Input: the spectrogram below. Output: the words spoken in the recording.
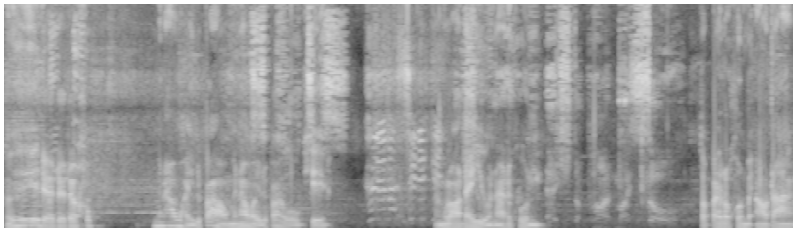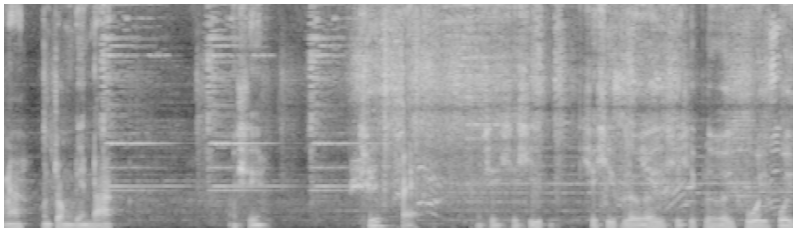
เฮ้ยเดี๋ยวเดี๋ยวเขาไม่น่าไหวหรือเปล่า ไม่น่าไหวหรือเปล่า โอเคยังรอดได้อยู่นะทุกคน ต่อไปเราคนไปเอาดาร์กนะ คนจองเลนดาร์กโอเค คลิปแปะโอเคเคลียร์คลิปเคลียร์คลิปเลยเคลียร์คลิปเลยหุยหุย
